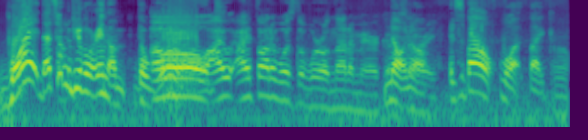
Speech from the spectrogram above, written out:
What? That's how many people are in the, the world. Oh, world. I, I thought it was the world, not America. no, Sorry. no. It's about what, like Oh.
